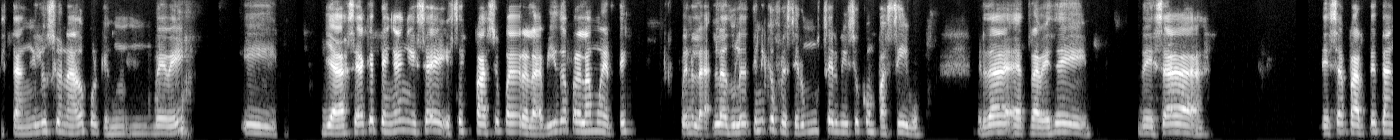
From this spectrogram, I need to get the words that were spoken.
están ilusionados porque es un, bebé y ya sea que tengan ese, ese espacio para la vida o para la muerte, bueno, la, la dula tiene que ofrecer un servicio compasivo, ¿verdad? A través de, de esa, esa parte tan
